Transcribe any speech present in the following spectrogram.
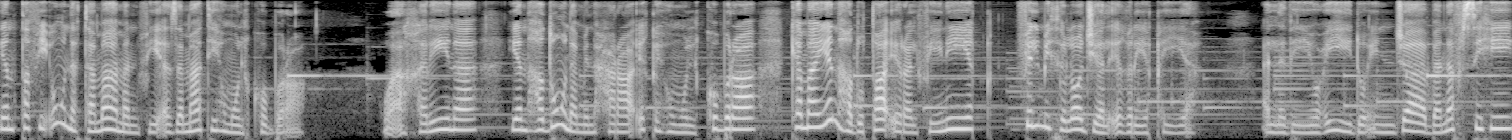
ينطفئون تماما في أزماتهم الكبرى وآخرين ينهضون من حرائقهم الكبرى كما ينهض طائر الفينيق في الميثولوجيا الإغريقية الذي يعيد إنجاب نفسه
